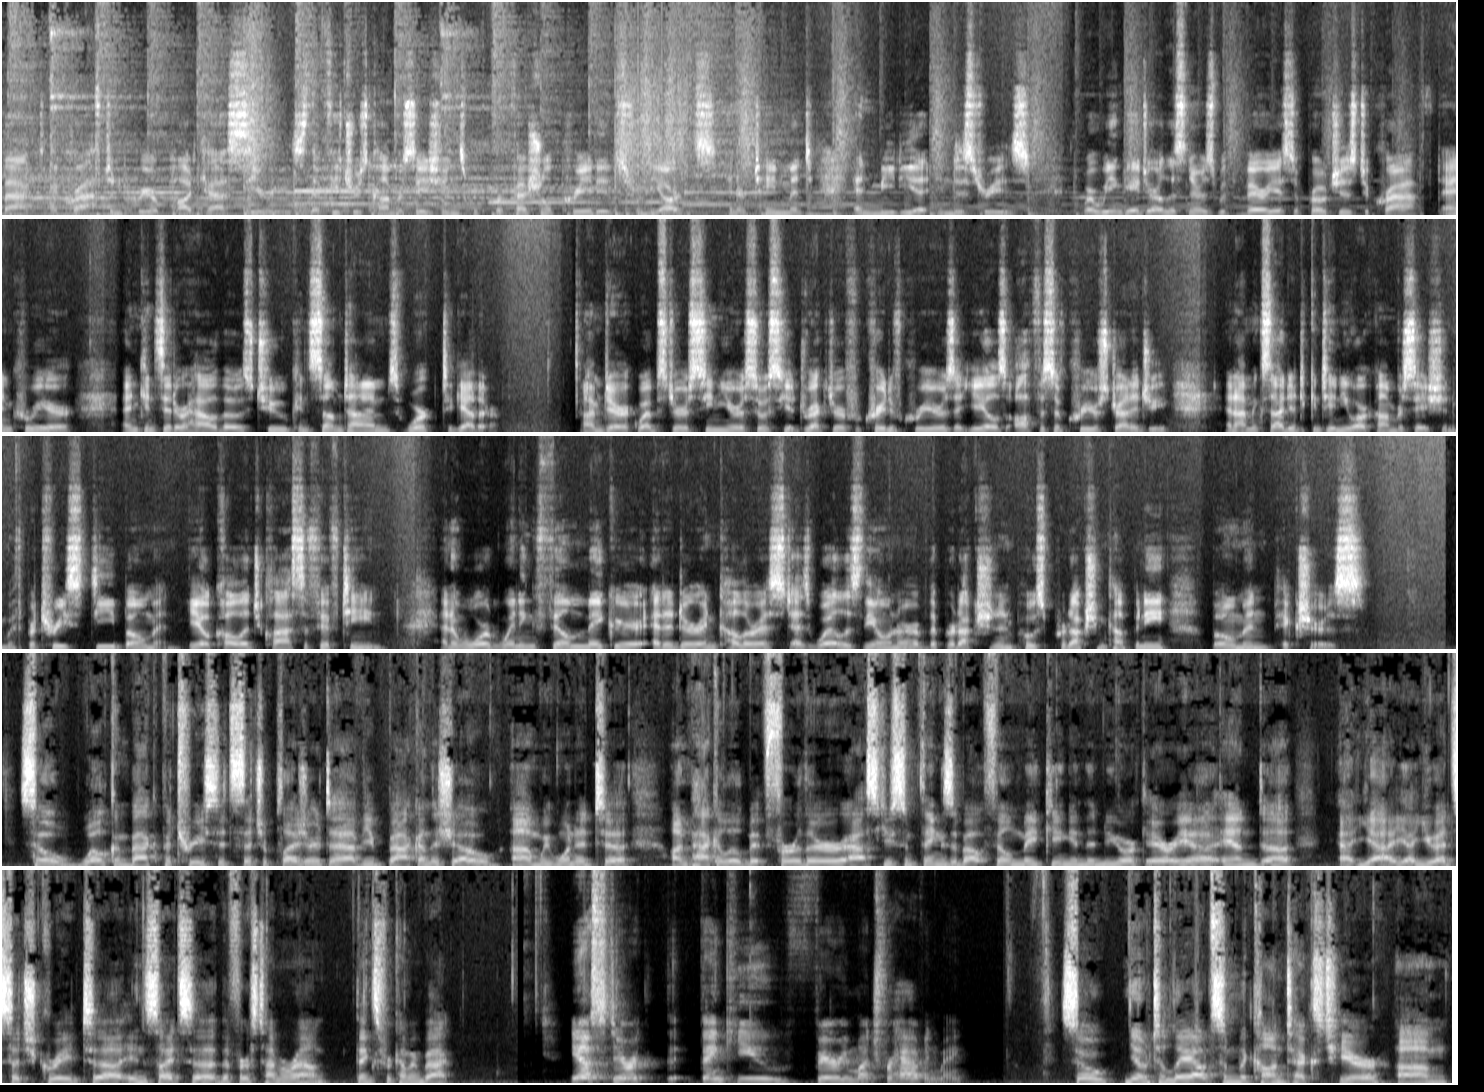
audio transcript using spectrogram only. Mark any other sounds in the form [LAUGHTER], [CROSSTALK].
Back to the Craft and Career podcast series that features conversations with professional creatives from the arts, entertainment, and media industries, where we engage our listeners with various approaches to craft and career and consider how those two can sometimes work together. I'm Derek Webster, Senior Associate Director for Creative Careers at Yale's Office of Career Strategy, and I'm excited to continue our conversation with Patrice D. Bowman, Yale College Class of 15, an award winning filmmaker, editor, and colorist, as well as the owner of the production and post production company Bowman Pictures. So, welcome back, Patrice. It's such a pleasure to have you back on the show. Um, we wanted to unpack a little bit further, ask you some things about filmmaking in the New York area, and uh, uh, yeah, yeah, you had such great uh, insights uh, the first time around. Thanks for coming back. Yes, Derek. Th- thank you very much for having me. So, you know, to lay out some of the context here, um,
